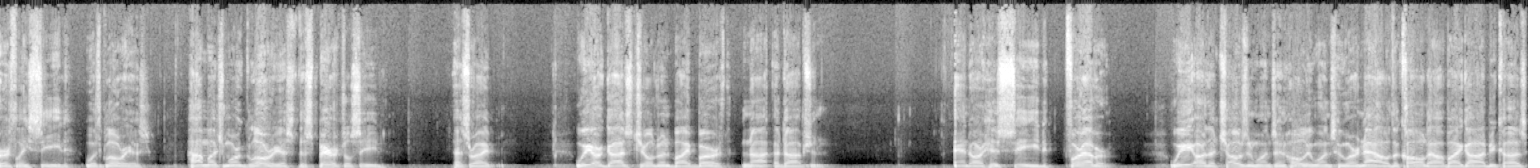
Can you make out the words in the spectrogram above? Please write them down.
earthly seed, was glorious, how much more glorious the spiritual seed? That's right. We are God's children by birth, not adoption, and are his seed forever. We are the chosen ones and holy ones who are now the called out by God because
